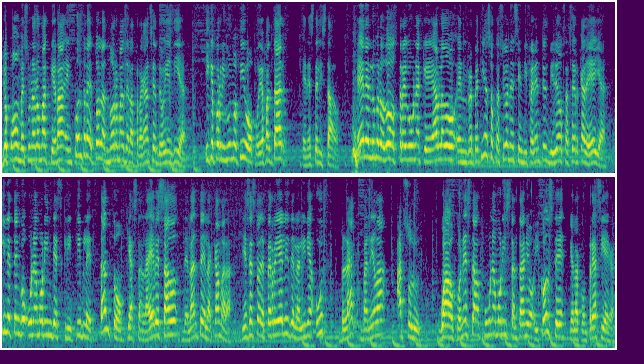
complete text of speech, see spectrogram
Yo Homme es un aroma que va en contra de todas las normas de las fragancias de hoy en día y que por ningún motivo podía faltar en este listado. En el número 2 traigo una que he hablado en repetidas ocasiones y en diferentes videos acerca de ella. Y le tengo un amor indescriptible, tanto que hasta la he besado delante de la cámara. Y es esta de Perry Ellis de la línea Oud Black Vanilla Absolute. Wow, con esta fue un amor instantáneo y conste que la compré a ciegas.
